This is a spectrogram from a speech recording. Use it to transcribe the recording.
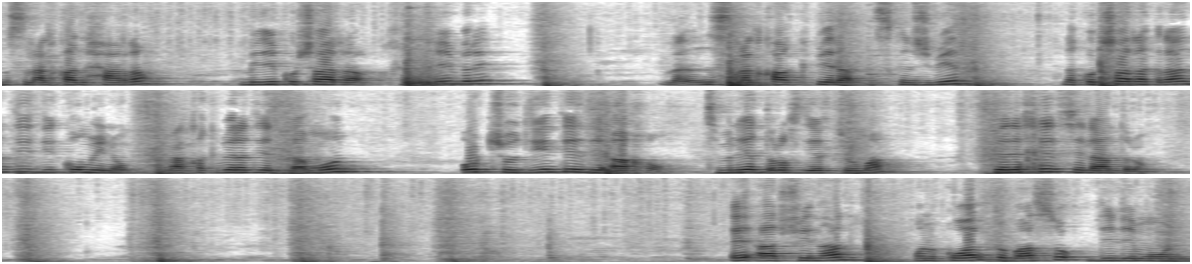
نص معلقه الحارة media cuchara jengibre مع- نص معلقه كبيرة ديال السكنجبير la cuchara grande de comino معلقه كبيرة ديال الكمون ocho diente de ajo 8 دروس ديال الثومه perejil cilantro y al final un cuarto vaso de limón.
